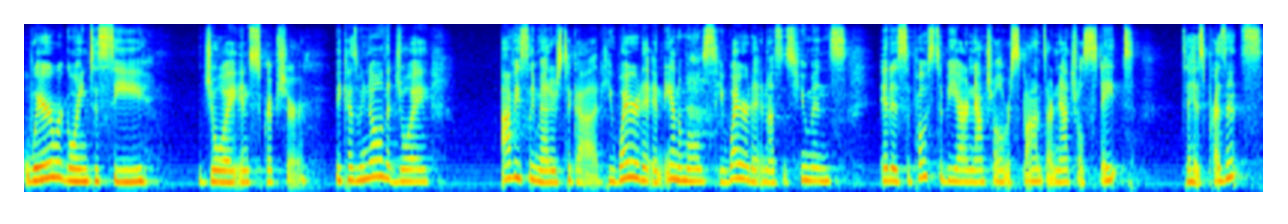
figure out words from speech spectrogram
where we're going to see joy in Scripture, because we know that joy obviously matters to God. He wired it in animals, He wired it in us as humans. It is supposed to be our natural response, our natural state to His presence.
